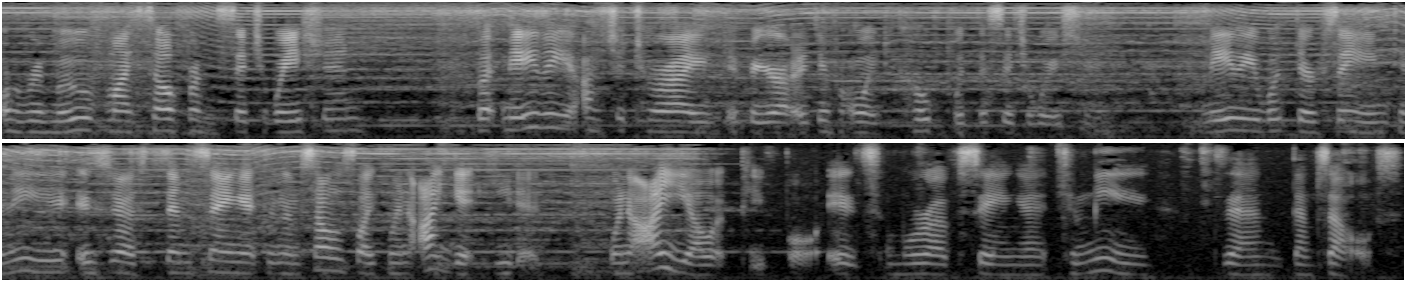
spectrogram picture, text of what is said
or remove myself from the situation. But maybe I should try to figure out a different way to cope with the situation. Maybe what they're saying to me is just them saying it to themselves, like when I get heated, when I yell at people, it's more of saying it to me than themselves.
